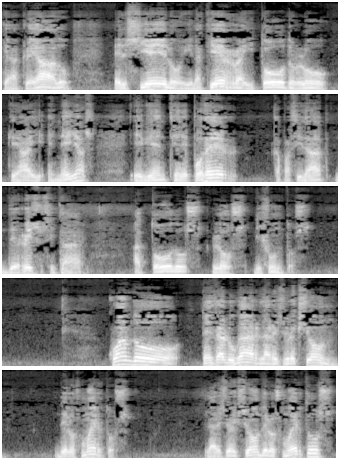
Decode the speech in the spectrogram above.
que, ha creado el cielo y la tierra y todo lo que hay en ellas, y bien tiene poder, capacidad de resucitar a todos los difuntos. ¿Cuándo tendrá lugar la resurrección de los muertos? La resurrección de los muertos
